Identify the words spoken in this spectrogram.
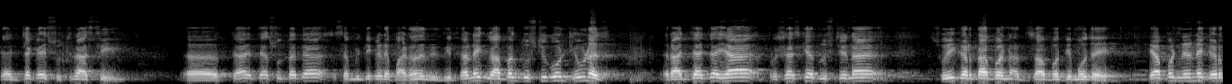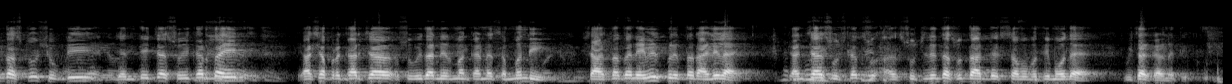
त्यांच्या काही सूचना असतील त्या त्या सुद्धा त्या समितीकडे पाठवण्यात येतील. कारण एक व्यापक दृष्टिकोन ठेवूनच राज्याच्या ह्या प्रशासकीय दृष्टीनं सोयीकरता आपण सभापती महोदय हे आपण निर्णय करत असतो. शेवटी जनतेच्या सोयीकरता हे अशा प्रकारच्या सुविधा निर्माण करण्यासंबंधी शासनाचा नेहमीच प्रयत्न राहिलेला आहे. त्यांच्या सूचना सूचनेचा सुद्धा अध्यक्ष सभापती महोदय विचार करण्यात येईल.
